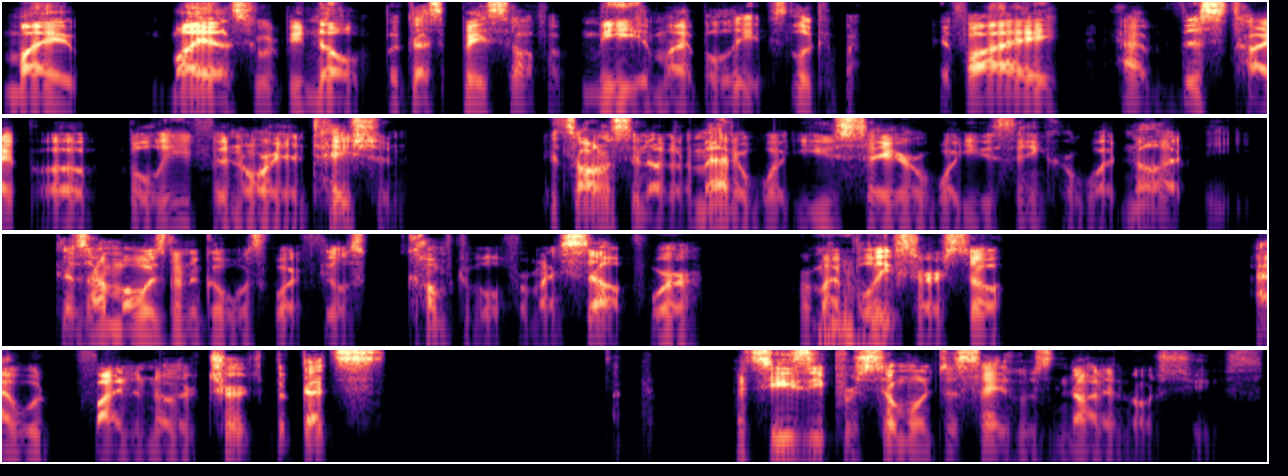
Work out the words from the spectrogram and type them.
my my answer would be no, but that's based off of me and my beliefs. Look, if I, if I have this type of belief and orientation, it's honestly not going to matter what you say or what you think or what not, because I'm always going to go with what feels comfortable for myself, where where my Mhm. beliefs are. So I would find another church, but that's that's easy for someone to say who's not in those shoes.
